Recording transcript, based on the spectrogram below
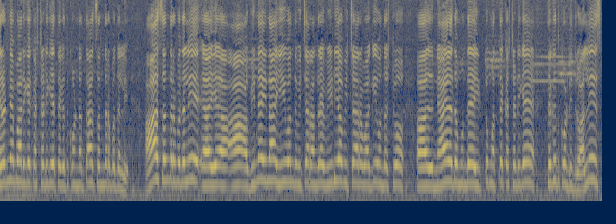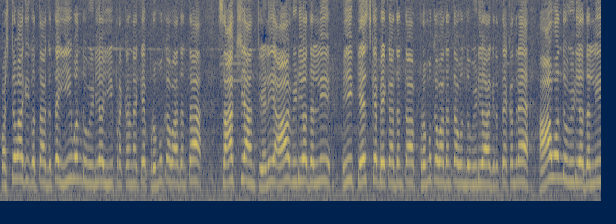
ಎರಡನೇ ಬಾರಿಗೆ ಕಸ್ಟಡಿಗೆ ತೆಗೆದುಕೊಂಡಂತಹ ಸಂದರ್ಭದಲ್ಲಿ. ಆ ಸಂದರ್ಭದಲ್ಲಿ ಆ, ವಿನಯ್ನ ಈ ಒಂದು ವಿಚಾರ ಅಂದರೆ ವಿಡಿಯೋ ವಿಚಾರವಾಗಿ ಒಂದಷ್ಟು ನ್ಯಾಯಾಲಯದ ಮುಂದೆ ಇಟ್ಟು ಮತ್ತೆ ಕಸ್ಟಡಿಗೆ ತೆಗೆದುಕೊಂಡಿದ್ರು. ಅಲ್ಲಿ ಸ್ಪಷ್ಟವಾಗಿ ಗೊತ್ತಾಗುತ್ತೆ ಈ ಒಂದು ವಿಡಿಯೋ ಈ ಪ್ರಕರಣಕ್ಕೆ ಪ್ರಮುಖವಾದಂಥ ಸಾಕ್ಷ್ಯ ಅಂತೇಳಿ ಆ ವಿಡಿಯೋದಲ್ಲಿ ಈ ಕೇಸ್ಗೆ ಬೇಕಾದಂಥ ಪ್ರಮುಖವಾದಂಥ ಒಂದು ವಿಡಿಯೋ ಆಗಿರುತ್ತೆ. ಯಾಕಂದರೆ ಆ ಒಂದು ವಿಡಿಯೋದಲ್ಲಿ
